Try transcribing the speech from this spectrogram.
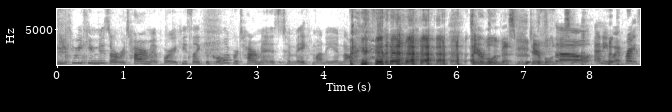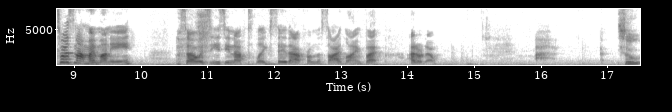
we can, we can use our retirement for it. He's like, the goal of retirement is to make money and not money. Terrible investment. Terrible so investment. So anyway, right? So it's not my money. So it's easy enough to like say that from the sideline, but I don't know. So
